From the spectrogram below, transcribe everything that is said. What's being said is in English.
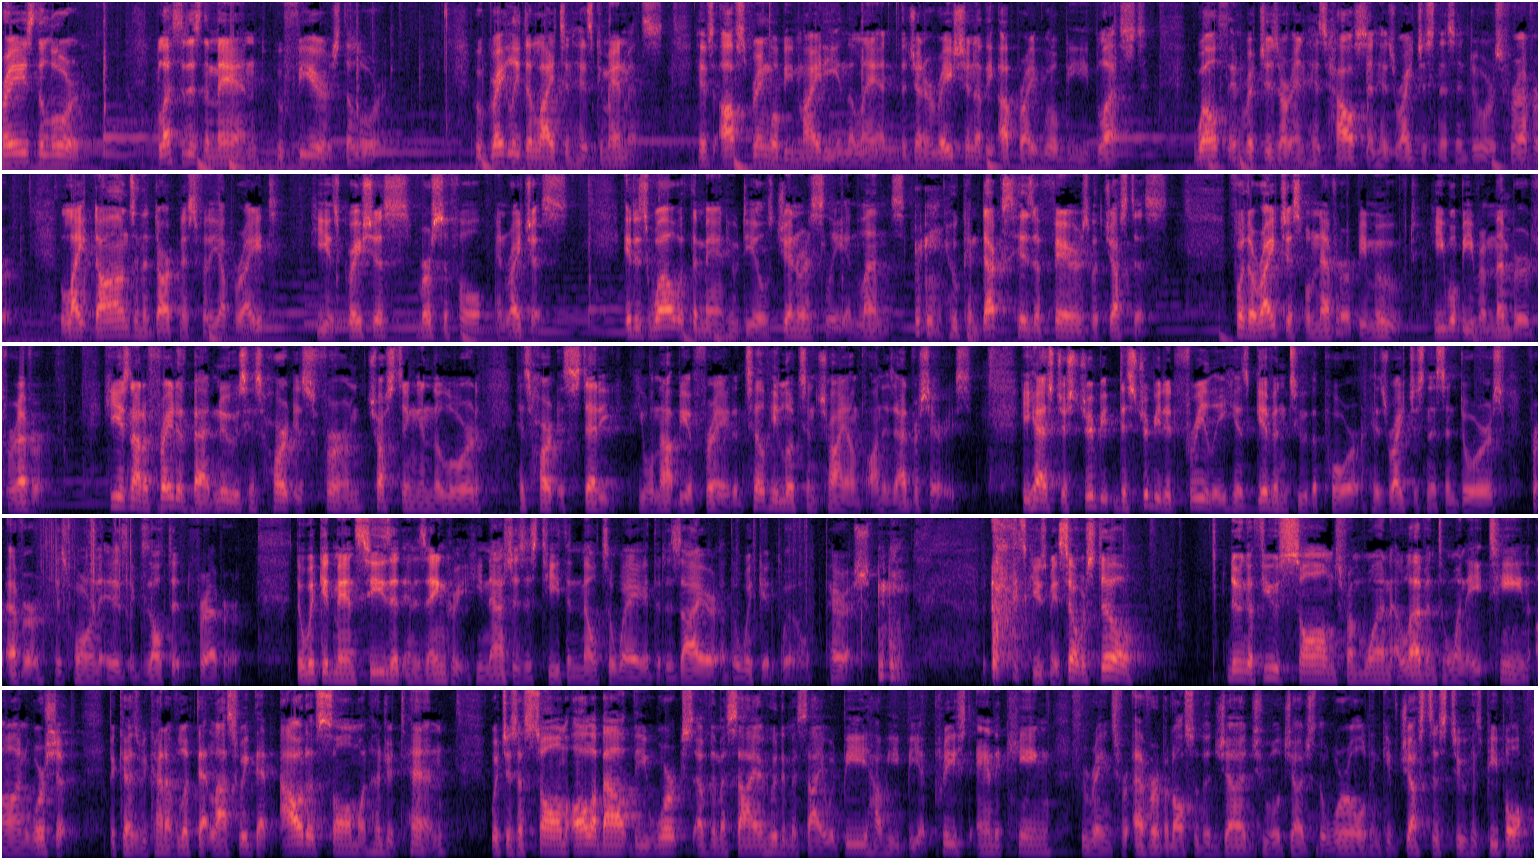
Praise the Lord. Blessed is the man who fears the Lord, who greatly delights in his commandments. His offspring will be mighty in the land. The generation of the upright will be blessed. Wealth and riches are in his house, and his righteousness endures forever. Light dawns in the darkness for the upright. He is gracious, merciful, and righteous. It is well with the man who deals generously and lends, who conducts his affairs with justice. For the righteous will never be moved, he will be remembered forever. He is not afraid of bad news. His heart is firm, trusting in the Lord. His heart is steady. He will not be afraid until he looks in triumph on his adversaries. He has distribu- distributed freely. He has given to the poor. His righteousness endures forever. His horn is exalted forever. The wicked man sees it and is angry. He gnashes his teeth and melts away. The desire of the wicked will perish. Excuse me. So we're still doing a few Psalms from 111 to 118 on worship because we kind of looked at last week that out of Psalm 110, which is a psalm all about the works of the Messiah, who the Messiah would be, how he'd be a priest and a king who reigns forever, but also the judge who will judge the world and give justice to his people.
